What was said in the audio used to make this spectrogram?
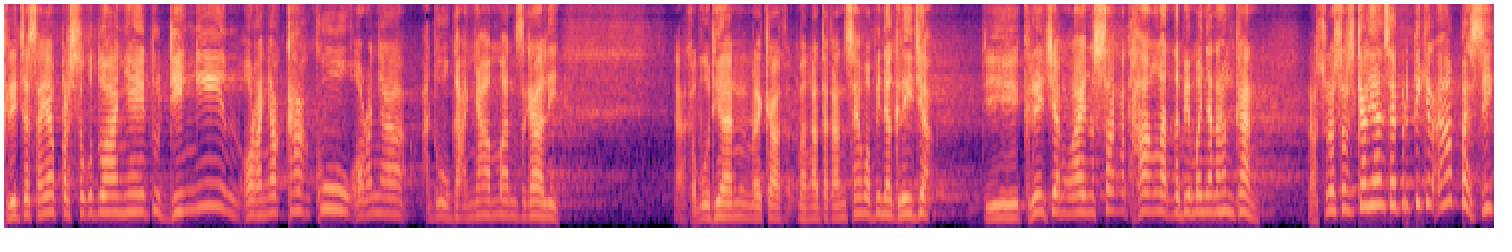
gereja saya persekutuannya itu dingin, orangnya kaku, orangnya aduh gak nyaman sekali. Nah, kemudian mereka mengatakan, saya mau pindah gereja. Di gereja yang lain sangat hangat, lebih menyenangkan. Nah saudara-saudara sekalian saya berpikir apa sih?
